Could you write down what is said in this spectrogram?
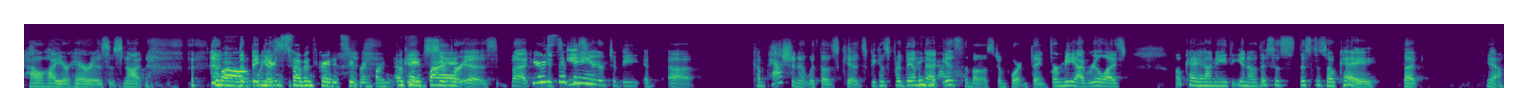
how high your hair is is not Well, the biggest. when you're in seventh grade, it's super important. Okay, it but super is but here's it's the thing- easier to be uh, compassionate with those kids because for them that is Yeah. the most important thing for me i realized okay honey you know this is this is okay but yeah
